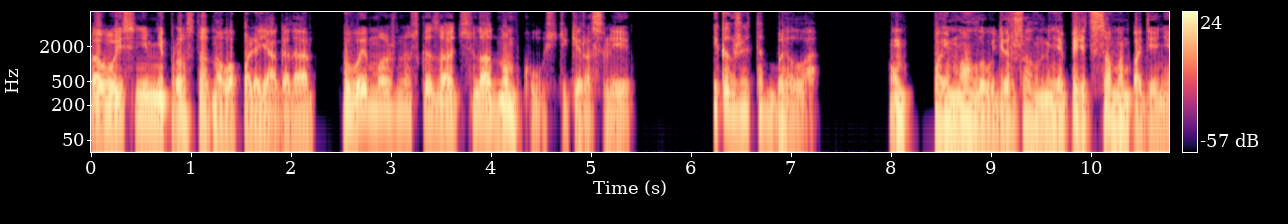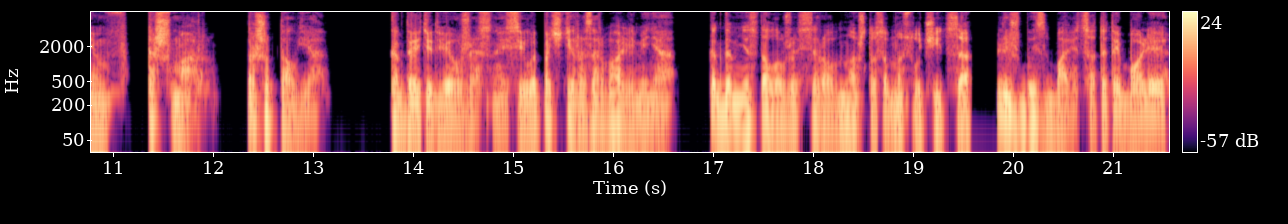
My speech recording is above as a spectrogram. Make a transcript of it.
Вы с ним не просто одного поля ягода. Вы, можно сказать, на одном кустике росли. И как же это было? Он поймал и удержал меня перед самым падением в кошмар, прошептал я. Когда эти две ужасные силы почти разорвали меня, когда мне стало уже все равно, что со мной случится, лишь бы избавиться от этой боли.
